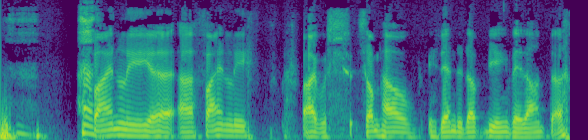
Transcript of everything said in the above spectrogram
huh. finally, uh, uh, finally, I was somehow it ended up being Vedanta,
